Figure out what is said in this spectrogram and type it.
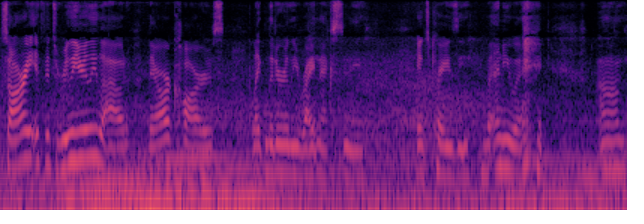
sorry if it's really, really loud. There are cars like literally right next to me it's crazy. But anyway, um,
